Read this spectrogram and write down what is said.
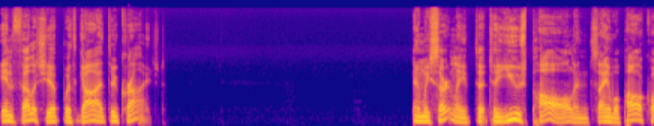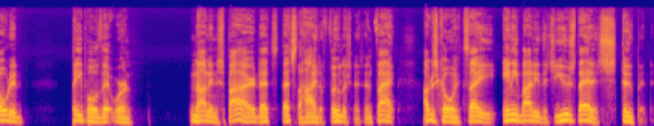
in fellowship with God through Christ. And we certainly to, to use Paul and saying, well, Paul quoted people that were not inspired, that's that's the height of foolishness. In fact, I'll just go and say anybody that's used that is stupid.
